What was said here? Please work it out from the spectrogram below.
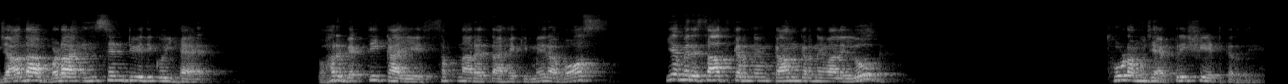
ज़्यादा बड़ा इंसेंटिव यदि कोई है तो हर व्यक्ति का ये सपना रहता है कि मेरा बॉस या मेरे साथ करने, काम करने वाले लोग थोड़ा मुझे अप्रिशिएट कर दे।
